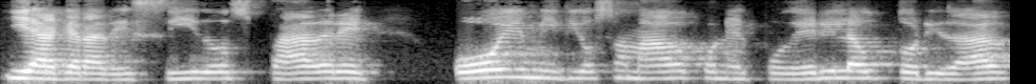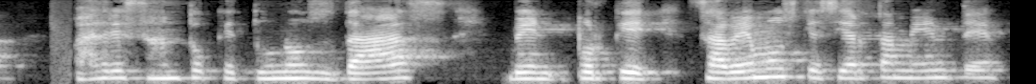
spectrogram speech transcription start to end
y agradecidos, Padre. Hoy, mi Dios amado, con el poder y la autoridad, Padre Santo, que tú nos das, ven, porque sabemos que ciertamente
